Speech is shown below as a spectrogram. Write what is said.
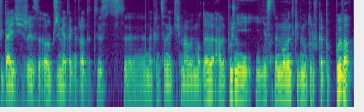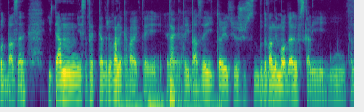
wydaje ci się, że jest olbrzymia, tak naprawdę to jest e, nakręcony jakiś mały model, ale później jest ten moment, kiedy motorówka podpływa pod bazę i tam jest wykadrowany kawałek tej, e, Tak. tej bazy i to jest już zbudowany model w skali tam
